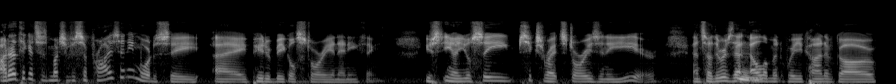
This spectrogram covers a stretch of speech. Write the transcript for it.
I don't think it's as much of a surprise anymore to see a Peter Beagle story in anything. You, you know, you'll see six or eight stories in a year, and so there is that Mhm. element where you kind of go,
